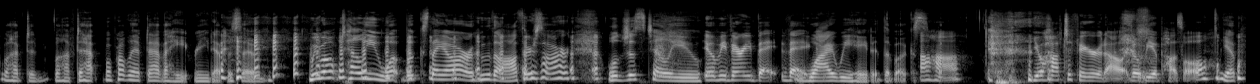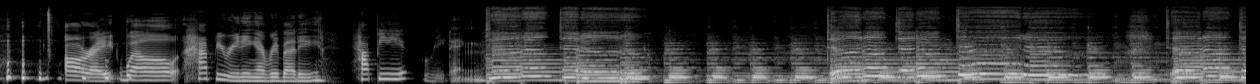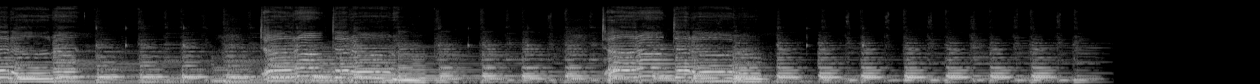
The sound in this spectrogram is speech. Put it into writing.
We'll have to we'll have to have we'll probably have to have a hate read episode. we won't tell you what books they are or who the authors are. We'll just tell you It'll be very va- vague. why we hated the books. Uh huh. You'll have to figure it out. It'll be a puzzle. Yep. All right. Well, happy reading, everybody. Happy reading.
